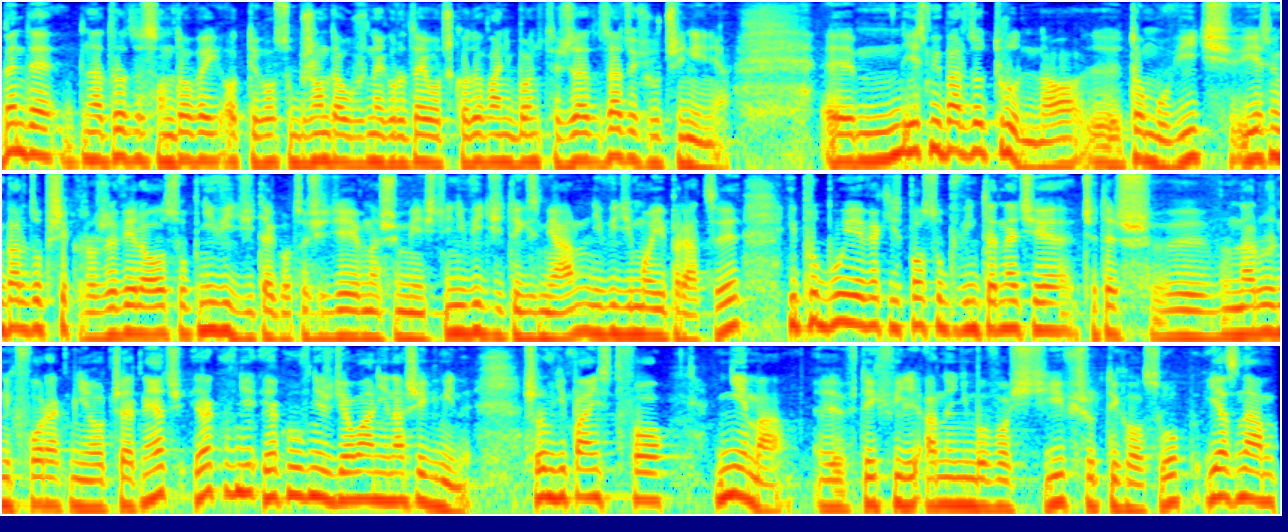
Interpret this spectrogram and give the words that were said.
będę na drodze sądowej od tych osób żądał różnego rodzaju odszkodowań bądź też za- zadośćuczynienia. Ym, Jest mi bardzo trudno y, to mówić. Jest mi bardzo przykro, że wiele osób nie widzi tego, co się dzieje w naszym mieście, nie widzi tych zmian, nie widzi mojej pracy i próbuje w jakiś sposób w internecie czy też na różnych forach mnie oczerniać, jak również, jak również działanie naszej gminy. Szanowni Państwo, nie ma y, w tej chwili anonimowości wśród tych osób. Ja znam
